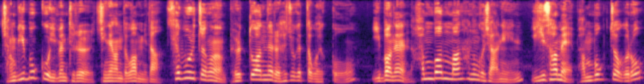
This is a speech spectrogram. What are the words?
장비 복구 이벤트를 진행한다고 합니다. 세부 일정은 별도 안내를 해주겠다고 했고 이번엔 한 번만 하는 것이 아닌 2, 3회 반복적으로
